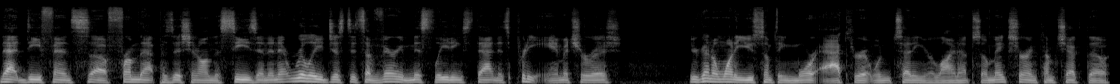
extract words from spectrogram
that defense uh, from that position on the season, and it really just it's a very misleading stat, and it's pretty amateurish. You're going to want to use something more accurate when setting your lineup, so make sure and come check the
